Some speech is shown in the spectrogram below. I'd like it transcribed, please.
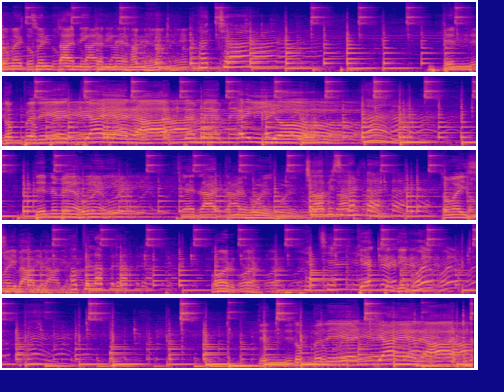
तुम्हें चिंता नहीं करने हम हैं। अच्छा। दिन दोपहरे चाहे रात में कहियो हाँ। दिन में हुई चाहे रात में हुई चौबीस घंटा। तुम्हारी सेवा में उपलब्ध। और क्या? अच्छा। क्या कर देखो? हाँ। दिन दोपहरे चाहे रात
